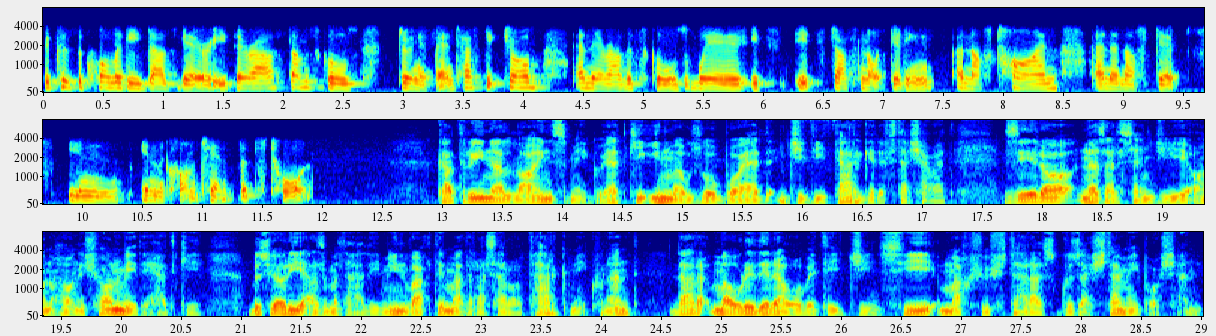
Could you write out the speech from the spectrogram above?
because the quality does vary. There are some schools doing a fantastic job and there are other schools where it's, it's just not getting enough time and enough depth in, in the content that's taught. کاترینا لاینز می‌گوید که این موضوع باید جدیتر گرفته شود زیرا نظرسنجی آنها نشان می دهد که بسیاری از متعلمین وقت مدرسه را ترک می کنند در مورد روابط جنسی مخشوشتر از گذشته می باشند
